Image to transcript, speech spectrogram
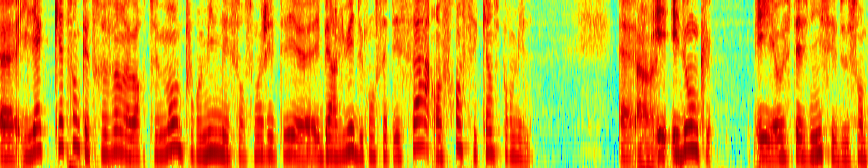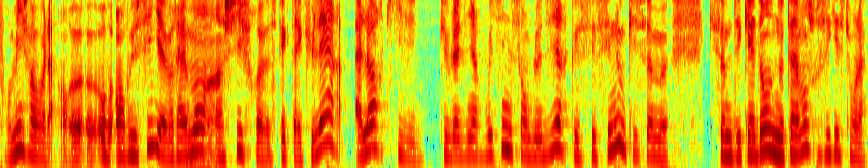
euh, il y a 480 avortements pour 1000 naissances. Moi, j'étais euh, éberluée de constater ça. En France, c'est 15 pour 1000. Euh, ah et, donc, et aux États-Unis, c'est 200 pour 1000. Enfin voilà, en, Russie, il y a vraiment mhm. un chiffre spectaculaire, alors que Vladimir Poutine semble dire que c'est nous qui sommes, qui sommes décadents, notamment sur ces questions-là.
